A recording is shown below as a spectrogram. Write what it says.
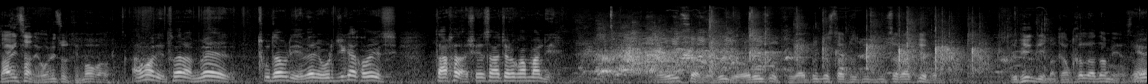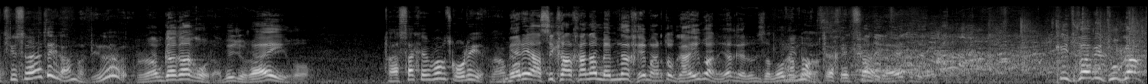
დაიცადე 2 წუთი მოვალ. გამოდი, თორა მე თუ დავლიე, ვერ ორჯიკა ხო ის? დახლა შენ საჭირო კომპანია. დაიცადე, ვიო 2 წუთი, რა ბიგეს სტატუსი რა ხება. ვიფინგი მაგ ამხელ ადამიანს რა. 1 საათი გამოდი რა. რამ გაგაღორა ბიჭო რა იყო? დასაკერბო წყურია. მე 100 ქარხანა მემნახე მარტო გაიყვანე რა გერონის ლოლიტა. ამო ეხეთ საათი გაეთრი. კითხები თუ გაქვთ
